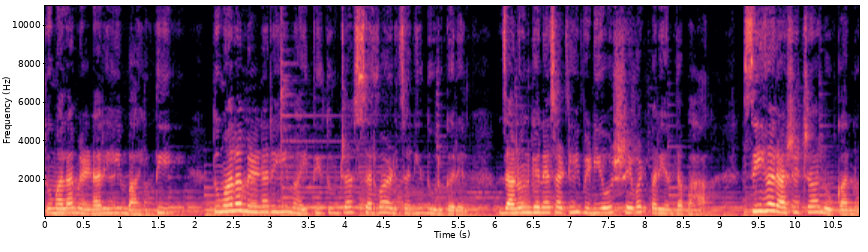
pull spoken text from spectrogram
तुम्हाला मिळणारी ही माहिती तुम्हाला मिळणारी ही माहिती तुमच्या सर्व अडचणी दूर करेल. जाणून घेण्यासाठी व्हिडिओ शेवटपर्यंत पहा. सिंह राशीच्या लोकांनो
